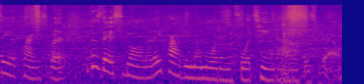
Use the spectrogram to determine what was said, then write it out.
see a price, but because they're smaller, they probably no more than $14 as well.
